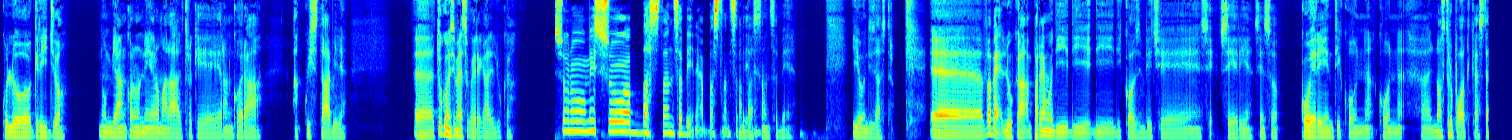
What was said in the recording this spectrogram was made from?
quello grigio, non bianco, non nero, ma l'altro, che era ancora acquistabile. Uh, tu come sei messo con i regali, Luca? Sono messo abbastanza bene, abbastanza, abbastanza bene. bene. Io un disastro. Eh, vabbè, Luca, parliamo di, di, di, di cose invece se- serie, nel senso coerenti con, con uh, il nostro podcast.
